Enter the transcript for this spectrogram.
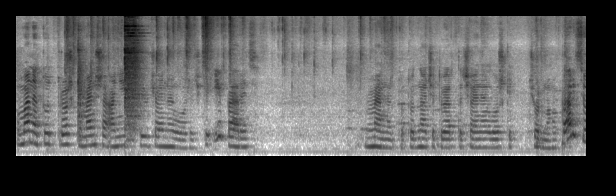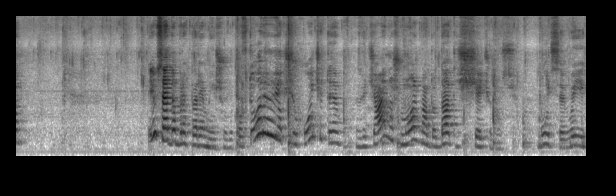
У мене тут трошки менше, аніж пів чайної ложечки. І перець. У мене тут 1 четверта чайної ложки чорного перцю. І все добре перемішую. Повторюю, якщо хочете, звичайно ж, можна додати ще чогось. Будь ви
